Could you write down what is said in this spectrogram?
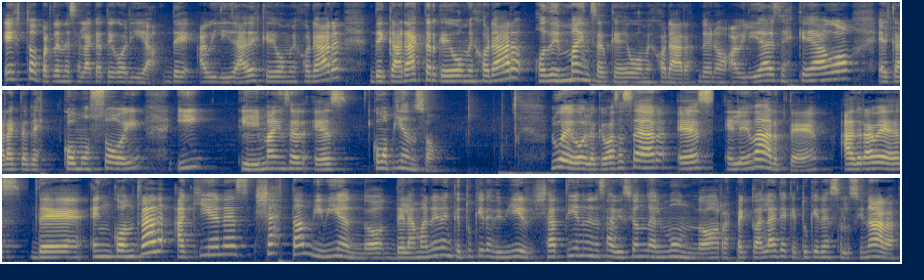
Esto pertenece a la categoría de habilidades que debo mejorar, de carácter que debo mejorar o de mindset que debo mejorar. De no, habilidades es qué hago, el carácter es cómo soy y el mindset es cómo pienso, Luego lo que vas a hacer es elevarte a través de encontrar a quienes ya están viviendo de la manera en que tú quieres vivir, ya tienen esa visión del mundo respecto al área que tú quieres solucionar,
